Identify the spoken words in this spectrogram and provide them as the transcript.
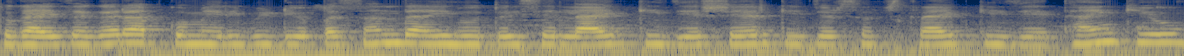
तो गाइज़ अगर आपको मेरी वीडियो पसंद आई हो तो इसे लाइक कीजिए शेयर कीजिए और सब्सक्राइब कीजिए। थैंक यू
